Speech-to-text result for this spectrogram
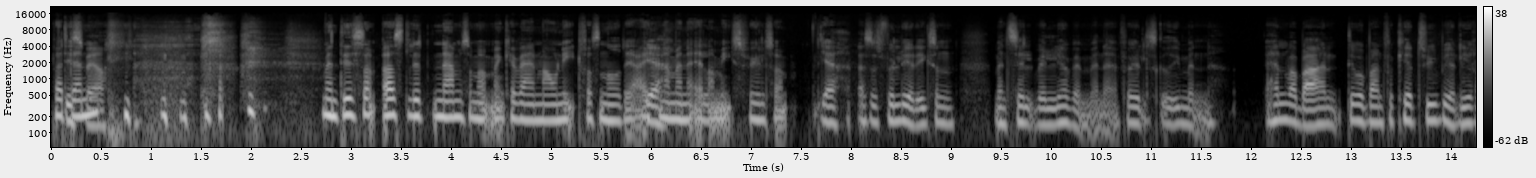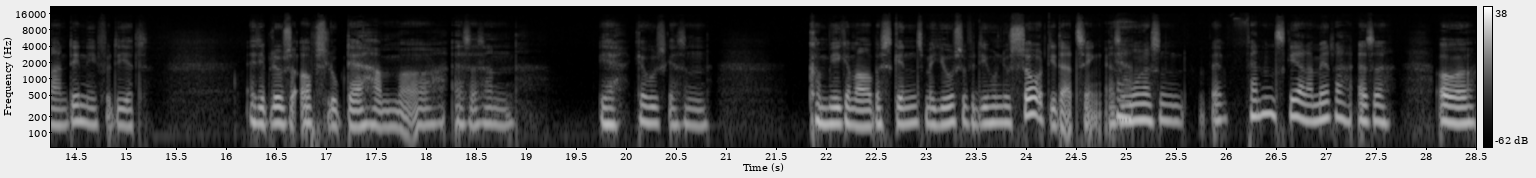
Hvordan? Desværre. Men det er som, også lidt nærmest som om, man kan være en magnet for sådan noget der, ikke? Ja. når man er allermest følsom. Ja, altså selvfølgelig er det ikke sådan, man selv vælger, hvem man er forelsket i, men han var bare, det var bare en forkert type, jeg lige rendte ind i, fordi at, at jeg blev så opslugt af ham, og altså sådan, ja, kan jeg huske, jeg sådan kom mega meget op og skændes med Jose, fordi hun jo så de der ting. Altså ja. hun var sådan, hvad fanden sker der med dig? Altså, og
